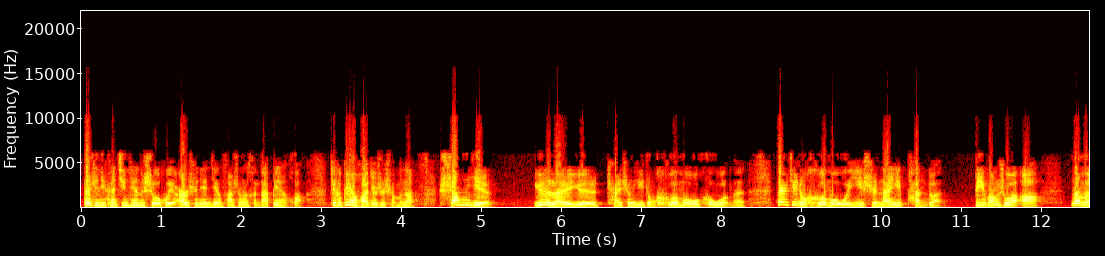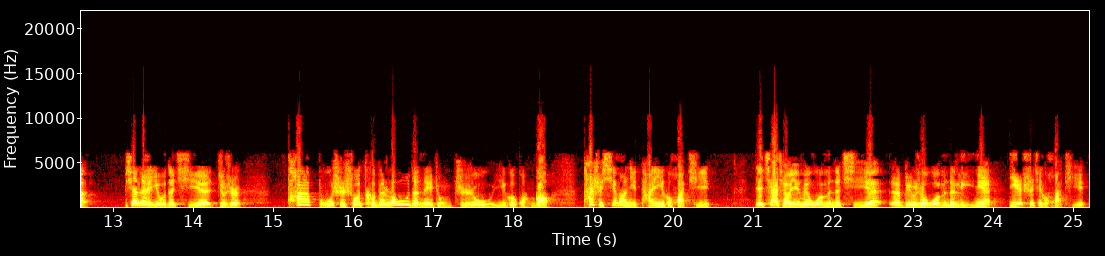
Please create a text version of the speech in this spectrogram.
但是你看，今天的社会二十年间发生了很大变化。这个变化就是什么呢？商业越来越产生一种合谋和我们，但是这种合谋我一时难以判断。比方说啊，那么现在有的企业就是，它不是说特别 low 的那种植入一个广告，它是希望你谈一个话题。也恰巧因为我们的企业，呃，比如说我们的理念也是这个话题，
